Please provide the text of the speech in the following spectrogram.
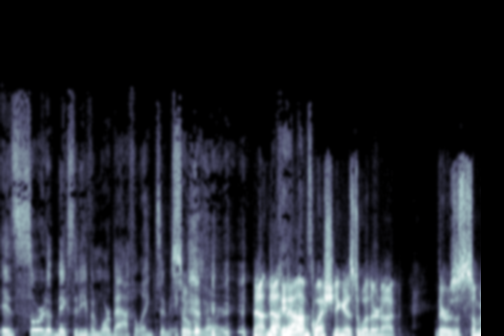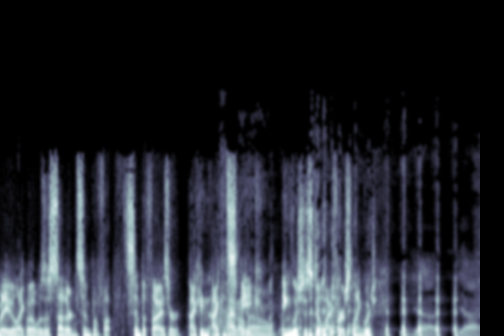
is sort of makes it even more baffling to me. So bizarre. Now, now, Okay, now I'm questioning as to whether or not there was somebody like that was a Southern sympathizer. sympathizer. I can I can I speak. know. English is still my first language. yeah, yeah.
